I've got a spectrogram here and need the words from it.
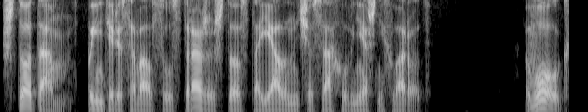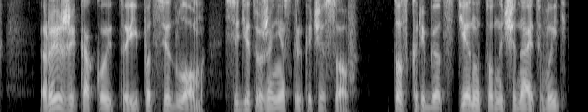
«Что там?» — поинтересовался у стражи, что стояла на часах у внешних ворот. «Волк! Рыжий какой-то и под седлом. Сидит уже несколько часов. То скребет стену, то начинает выть.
